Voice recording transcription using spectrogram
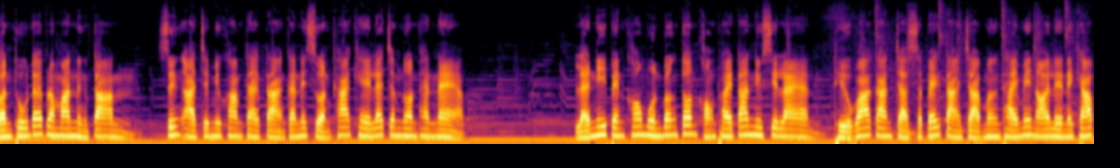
บรรทุกได้ประมาณ 1 ตัน ซึ่งอาจจะมีความแตกต่างกันในส่วนค่าเคและจำนวนแผ่นแหนบ และนี่เป็นข้อมูลเบื้องต้นของ Triton New Zealand ถือว่าการจัดสเปคต่างจากเมืองไทยไม่น้อยเลยนะครับ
